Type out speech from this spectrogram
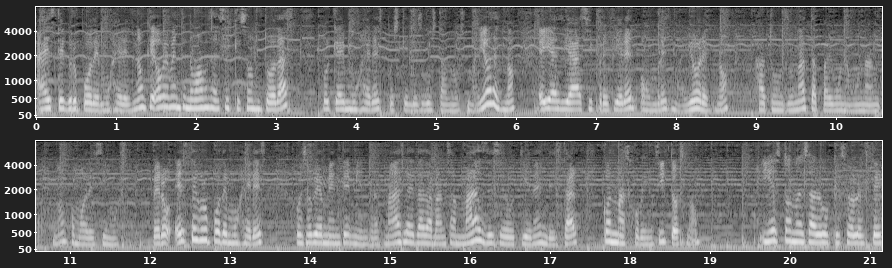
a este grupo de mujeres, ¿no? Que obviamente no vamos a decir que son todas, porque hay mujeres pues que les gustan los mayores, ¿no? Ellas ya sí prefieren hombres mayores, ¿no? Hatun runata paiguna munanko, ¿no? Como decimos. Pero este grupo de mujeres, pues obviamente mientras más la edad avanza, más deseo tienen de estar con más jovencitos, ¿no? Y esto no es algo que solo esté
